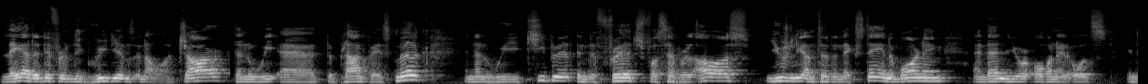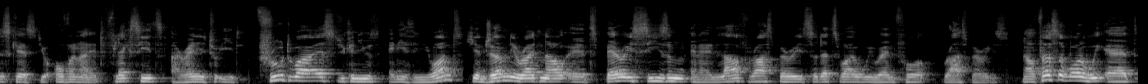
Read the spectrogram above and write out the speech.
layer the different ingredients in our jar, then we add the plant-based milk, and then we keep it in the fridge for several hours, usually until the next day in the morning, and then your overnight oats, in this case your overnight flax seeds, are ready to eat. Fruit-wise, you can use anything you want. Here in Germany right now it's berry season and I love raspberries, so that's why we went for raspberries. Now first of all we add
